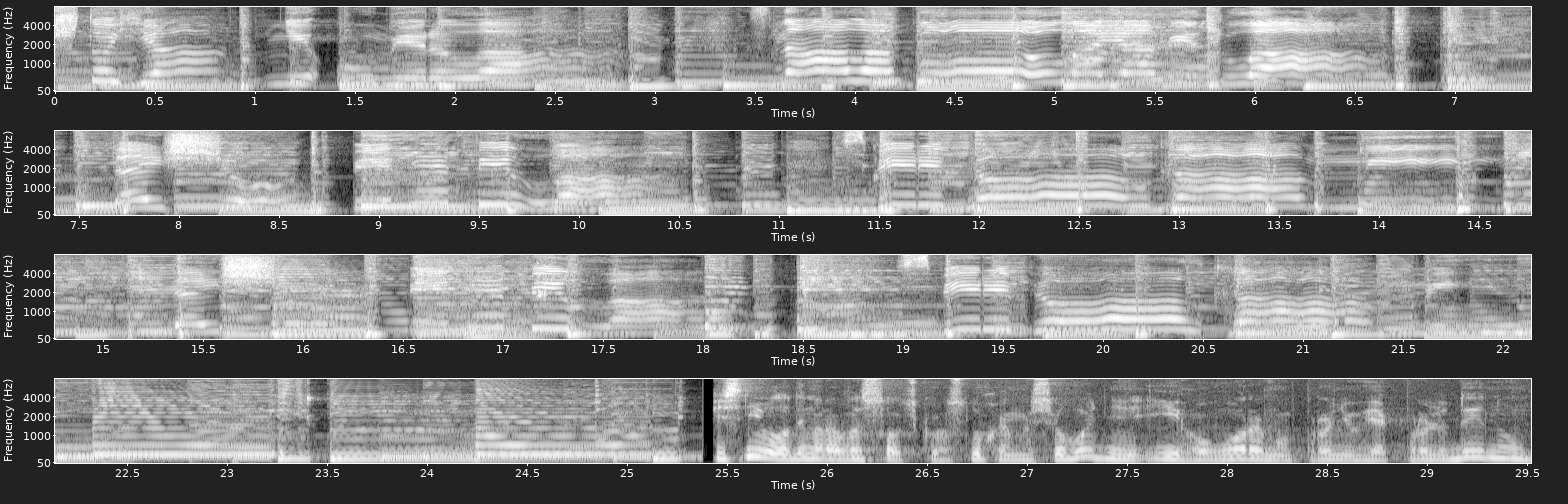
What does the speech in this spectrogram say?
что я не умерла, Володимира Висоцького слухаємо сьогодні і говоримо про нього як про людину,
